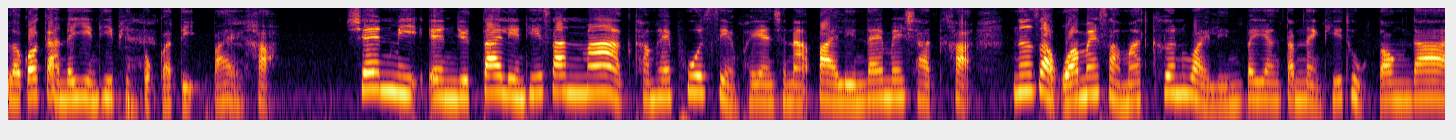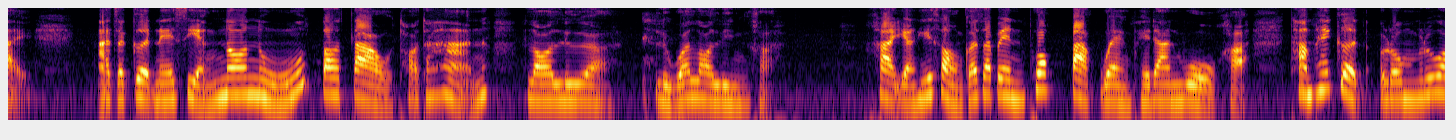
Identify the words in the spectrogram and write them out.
แล้วก็การได้ยินที่ผิดปกติไปค่ะเช่นมีเอ็นยึดใต้ลิ้นที่สั้นมากทำให้พูดเสียงพยัญชนะปลายลิ้นได้ไม่ชัดค่ะ เนื่องจากว่าไม่สามารถเคลื่อนไหวลิ้นไปยังตำแหน่งที่ถูกต้องได้ อาจจะเกิดในเสียงนอหนูต่อเต่าทอทหารรอเรือ หรือว่าลอลิงค่ะ ค่ะ อย่างที่ 2 ก็จะเป็นพวกปากแหว่งเพดานโหวค่ะทำให้เกิดลมรั่ว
